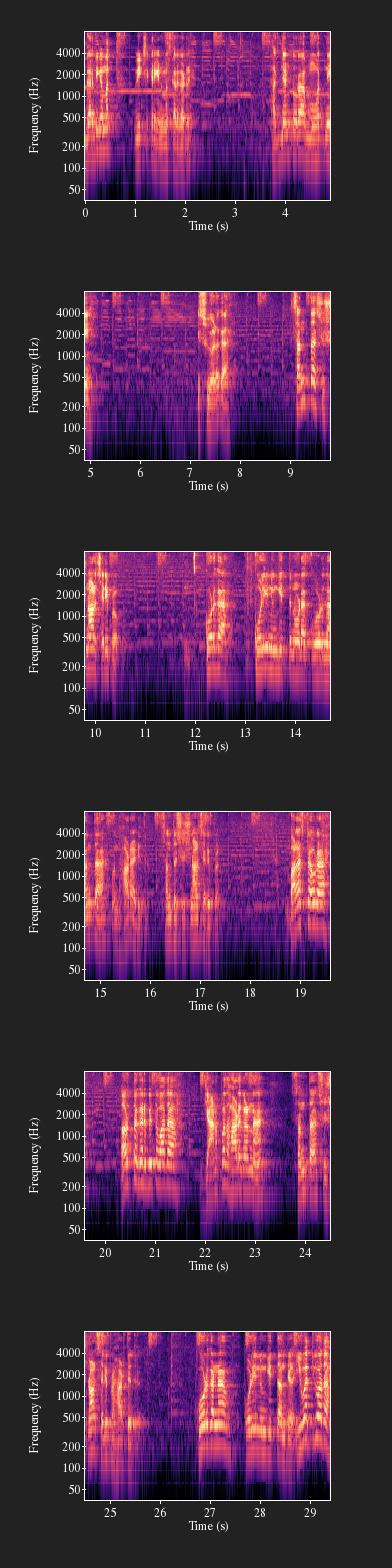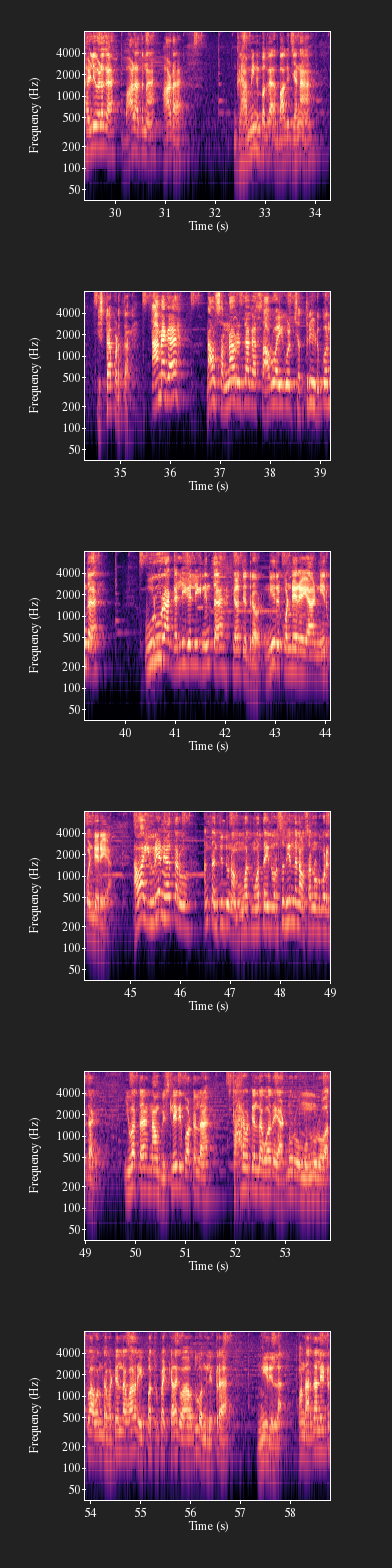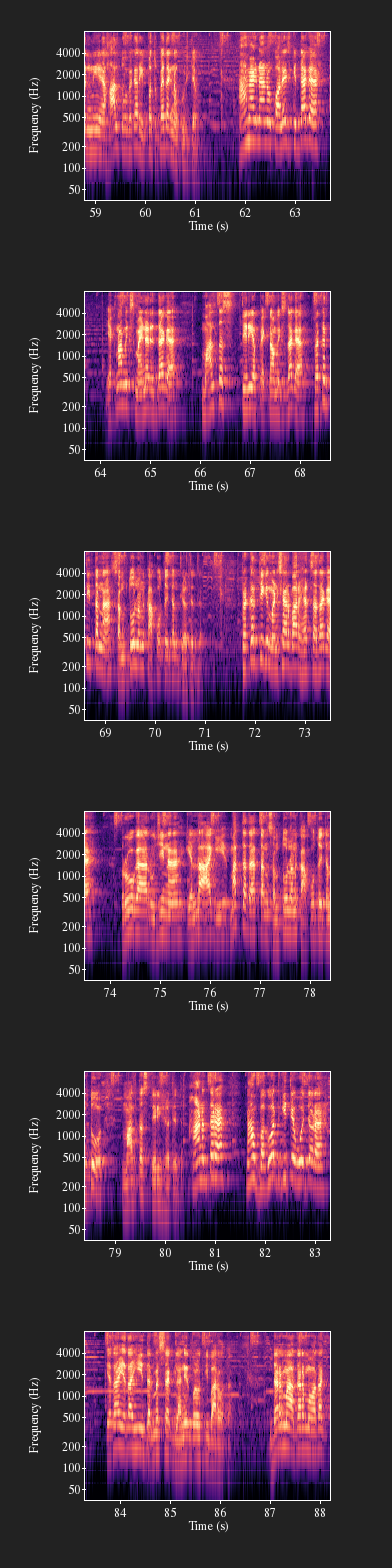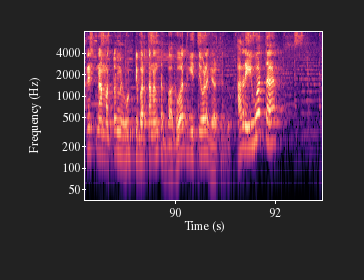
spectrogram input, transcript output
ಗರ್ದಿಗಮತ್ ವೀಕ್ಷಕರಿಗೆ ನಮಸ್ಕಾರಗಳ್ರಿ ಹದಿನೆಂಟುನೂರ ಮೂವತ್ತನೇ ಇಸ್ವಿಯೊಳಗೆ ಸಂತ ಶಿಶುನಾಳ್ ಶರೀಫ್ರು ಕೋಡ್ಗ ಕೋಳಿ ನುಂಗಿತ್ತು ನೋಡ ಕೋಡ್ಗ ಅಂತ ಒಂದು ಹಾಡು ಹಾಡಿದ್ರು ಸಂತ ಶಿಶುನಾಳ್ ಶರೀಫ್ರು. ಭಾಳಷ್ಟು ಅವರ ಅರ್ಥಗರ್ಭಿತವಾದ ಜಾನಪದ ಹಾಡುಗಳನ್ನ ಸಂತ ಶಿಶುನಾಳ್ ಶರೀಫ್ರು ಹಾಡ್ತಿದ್ರು. ಕೋಡ್ಗನ್ನ ಕೋಳಿ ನುಂಗಿತ್ತ ಅಂತೇಳಿ. ಇವತ್ತಿಗೂ ಅದು ಹಳ್ಳಿ ಒಳಗೆ ಭಾಳ ಅದನ್ನು ಹಾಡ ಗ್ರಾಮೀಣ ಭಾಗ ಭಾಗ ಜನ ಇಷ್ಟಪಡ್ತಾರೆ. ಆಮ್ಯಾಗ ನಾವು ಸಣ್ಣವರಿದ್ದಾಗ ಸಾರು ಐಗಳು ಛತ್ರಿ ಹಿಡ್ಕೊಂಡು ಊರೂರ ಗಲ್ಲಿ ಗಲ್ಲಿಗೆ ನಿಂತ ಹೇಳ್ತಿದ್ರು ಅವ್ರು, ನೀರು ಕೊಂಡೇರೆಯ ನೀರು ಕೊಂಡೇರೆಯ ಅವಾಗ ಇವ್ರೇನು ಹೇಳ್ತಾರು ಅಂತ ಅಂತಿದ್ದು ನಾವು ಮೂವತ್ತು ಮೂವತ್ತೈದು ವರ್ಷದ ಹಿಂದೆ ನಾವು ಸಣ್ಣ ಹುಡುಗರಿದ್ದಾಗ. ಇವತ್ತು ನಾವು ಬಿಸ್ಲೇರಿ ಬಾಟಲ್ ಸ್ಟಾರ್ ಹೋಟೆಲ್ದಾಗ ಹೋದ್ರೆ ಎರಡುನೂರು, ಮುನ್ನೂರು ಅಥವಾ ಒಂದು ಹೋಟೆಲ್ದಾಗ ಹೋದ್ರೆ ಇಪ್ಪತ್ತು ರೂಪಾಯಿ ಕೆಳಗೆ ಅದು ಒಂದು ಲೀಟ್ರ್ ನೀರಿಲ್ಲ. ಒಂದು ಅರ್ಧ ಲೀಟ್ರ್ ನೀ, ಹಾಲು ತೊಗೋಬೇಕಾದ್ರೆ ಇಪ್ಪತ್ತು ರೂಪಾಯಿದಾಗ ನಾವು ಕುಡಿತೇವೆ. ಆಮ್ಯಾಗ ನಾನು ಕಾಲೇಜ್ಗಿದ್ದಾಗ ಎಕನಾಮಿಕ್ಸ್ ಮೈನರ್ ಇದ್ದಾಗ, ಮಾಲ್ತಸ್ ಥಿಯರಿ ಆಫ್ ಎಕನಾಮಿಕ್ಸ್ದಾಗ ಪ್ರಕೃತಿ ತನ್ನ ಸಮತೋಲನ ಕಾಕೋತೈತೆ ಅಂತ ಹೇಳ್ತಿದ್ರು. ಪ್ರಕೃತಿಗೆ ಮನುಷ್ಯರ ಬಾರ್ ಹೆಚ್ಚಾದಾಗ ರೋಗ, ರುಜಿನ ಎಲ್ಲ ಆಗಿ ಮತ್ತದ ತನ್ನ ಸಮತೋಲನ ಕಾಕೋತೈತಂತೂ ಮಾಲ್ತಸ್ ಥಿಯರಿ ಹೇಳ್ತಿದ್ದ ಆನಂತರ ನಾವು ಭಗವದ್ಗೀತೆ ಓದಿದವ್ರ. ಯದಾ ಯದಾ ಈ ಧರ್ಮಸ್ಯ ಗ್ಲಾನಿರ್ಭವತಿ ಭಾರವತ. ಧರ್ಮ ಅಧರ್ಮವಾದ ಕೃಷ್ಣ ಮತ್ತೊಮ್ಮೆ ಹುಟ್ಟಿ ಬರ್ತಾನಂತ ಭಗವದ್ಗೀತೆಯೊಳಗೆ ಹೇಳ್ತಿದ್ದು. ಆದರೆ ಇವತ್ತು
